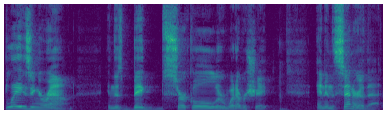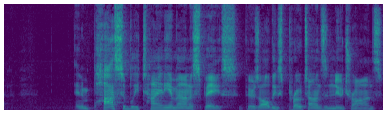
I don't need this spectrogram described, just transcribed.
blazing around in this big circle or whatever shape. And in the center of that, an impossibly tiny amount of space. There's all these protons and neutrons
